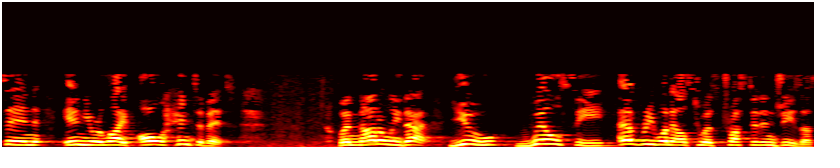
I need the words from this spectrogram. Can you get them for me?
sin in your life, all hint of it. But not only that, you will see everyone else who has trusted in Jesus,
